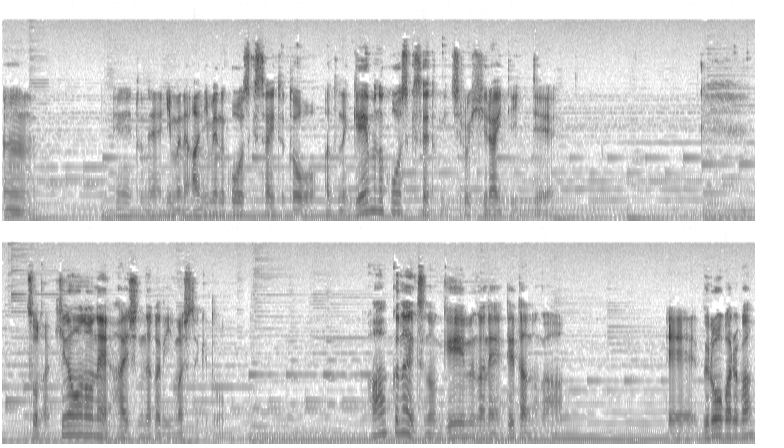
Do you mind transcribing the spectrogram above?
うん。えっ、ー、とね、今ね、アニメの公式サイトと、あとね、ゲームの公式サイトも一度開いていて、そうだ、昨日のね、配信の中で言いましたけど、アークナイツのゲームがね、出たのが、えー、グローバル版？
